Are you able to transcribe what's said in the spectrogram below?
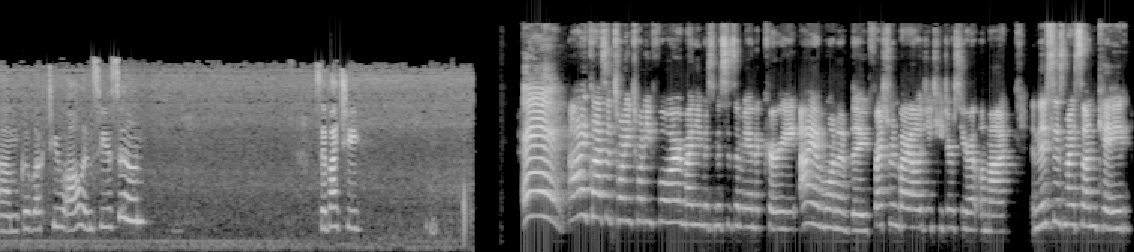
Um, good luck to you all and see you soon. Say bye, Chi. Hi, class of 2024. My name is Mrs. Amanda Curry. I am one of the freshman biology teachers here at Lemont, and this is my son, Cade.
